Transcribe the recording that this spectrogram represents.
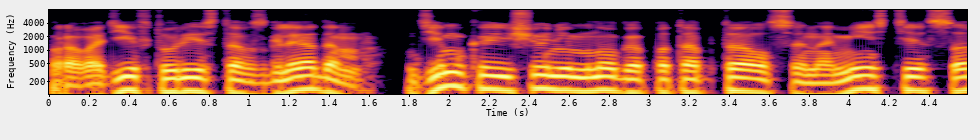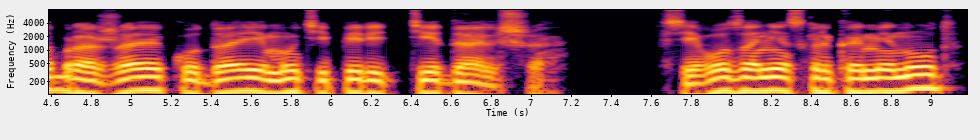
Проводив туриста взглядом, Димка еще немного потоптался на месте, соображая, куда ему теперь идти дальше. Всего за несколько минут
